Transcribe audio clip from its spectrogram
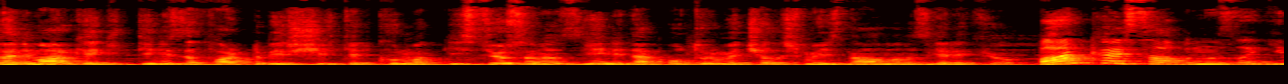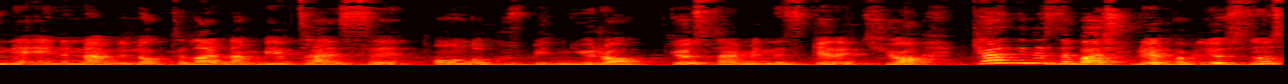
Danimarka'ya gittiğinizde farklı bir şirket kurmak istiyorsanız yeniden oturum ve çalışma izni almanız gerekiyor. Banka hesabınızda yine en önemli noktalardan bir tanesi 19.000 euro göstermeniz gerekiyor. Kendiniz de başvuru yapabiliyorsunuz.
